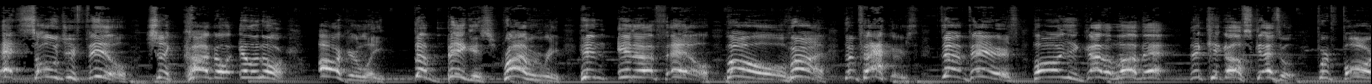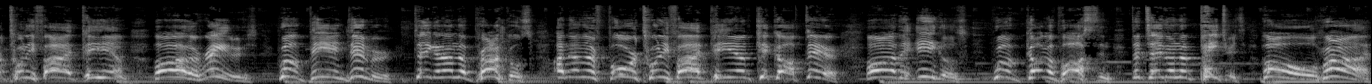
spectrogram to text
at Soldier Field, Chicago, Illinois. Arguably the biggest rivalry in NFL. Oh my, the Packers, the Bears. Oh, you gotta love that the kickoff schedule for 4:25 p.m. All the Raiders will be in Denver taking on the Broncos. Another 4:25 p.m. kickoff there. All the Eagles will go to Boston to take on the Patriots. Oh my!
